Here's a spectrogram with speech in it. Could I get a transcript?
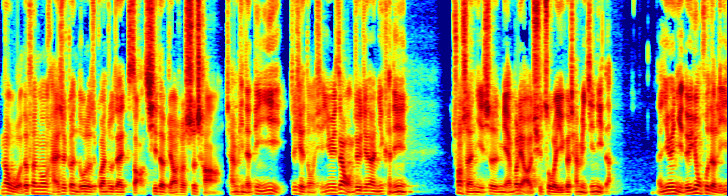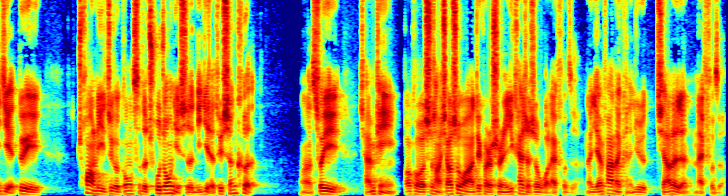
那我的分工还是更多的是关注在早期的，比方说市场、产品的定义这些东西，因为在我们这个阶段，你肯定创始人你是免不了去做一个产品经理的。那因为你对用户的理解，对创立这个公司的初衷，你是理解的最深刻的，啊，所以产品包括市场销售啊这块的事，一开始是我来负责，那研发呢，可能就是其他的人来负责。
